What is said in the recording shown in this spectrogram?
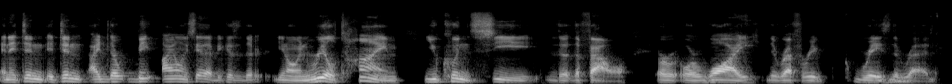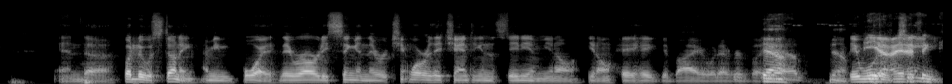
and it didn't. It didn't. I there be. I only say that because there, you know, in real time, you couldn't see the the foul or or why the referee raised the red. And uh, but it was stunning. I mean, boy, they were already singing. They were ch- what were they chanting in the stadium? You know, you know, hey, hey, goodbye or whatever. But Yeah. Yeah. it would Yeah, have I- I changed, think-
